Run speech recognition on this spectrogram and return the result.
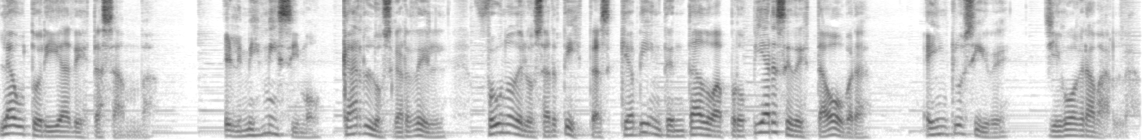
la autoría de esta samba. El mismísimo Carlos Gardel fue uno de los artistas que habría intentado apropiarse de esta obra e inclusive llegó a grabarla.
